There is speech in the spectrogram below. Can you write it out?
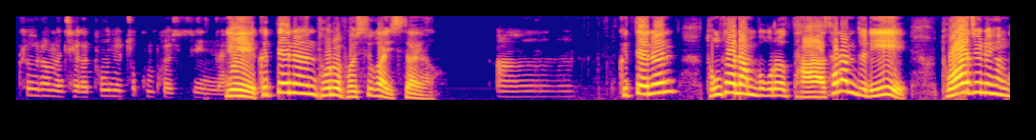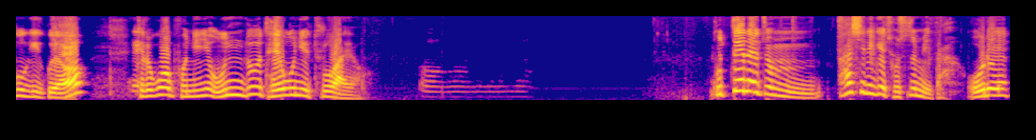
그러면 제가 돈을 조금 벌 수 있나요? 예, 그때는 돈을 벌 수가 있어요. 아, 그때는 동서남북으로 다 사람들이 도와주는 형국이고요. 네. 그리고 본인이 운도 대운이 들어와요. 어, 그때는 좀 하시는 게 좋습니다. 올해,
